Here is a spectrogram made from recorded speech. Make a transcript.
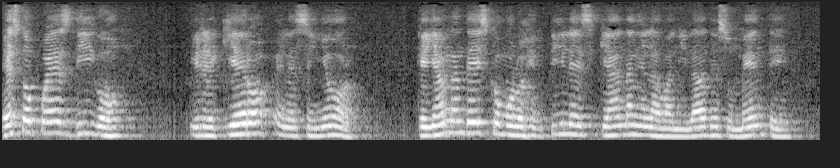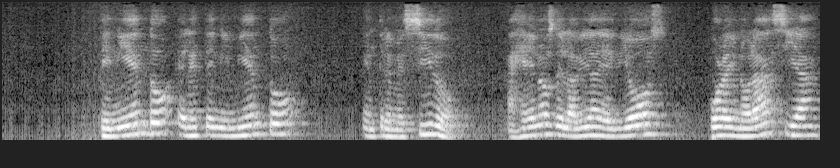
esto pues digo y requiero en el Señor, que ya no andéis como los gentiles que andan en la vanidad de su mente, teniendo el entendimiento entremecido, ajenos de la vida de Dios, por la ignorancia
